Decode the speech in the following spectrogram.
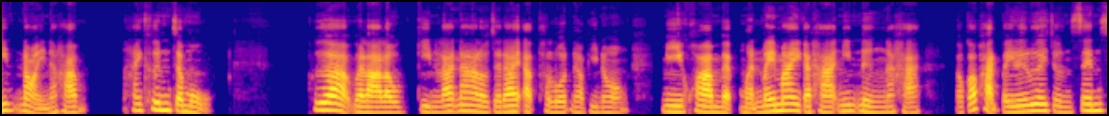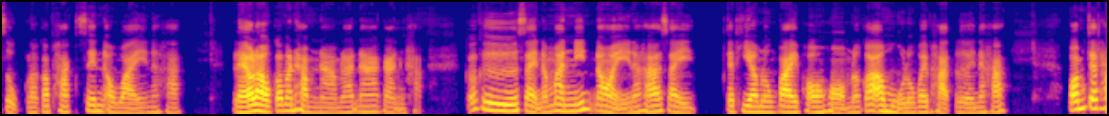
นิดหน่อยนะคะ ให้ขึ้นจมูก เพื่อเวลาเรากินราดหน้าเราจะได้อรรถรสนะพี่น้อง มีความแบบเหมือนไม่ไหม้กระทะนิดนึงนะคะเราก็ผัดไปเรื่อยๆ จนเส้นสุกแล้วก็พักเส้นเอาไว้นะคะ แล้วเราก็มาทำน้ำราดหน้ากันค่ะ ก็คือใส่น้ำมันนิดหน่อยนะคะ ใส่กระเทียมลงไปพอหอม แล้วก็เอาหมูลงไปผัดเลยนะคะป้อมจะท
